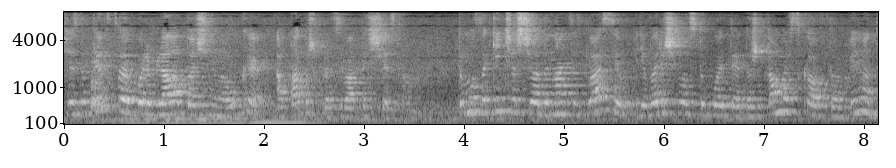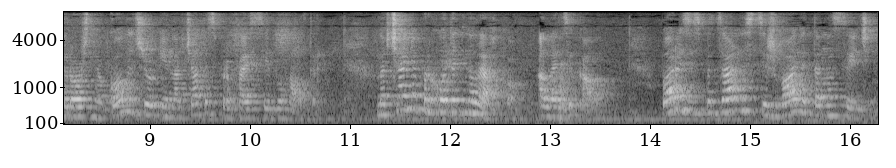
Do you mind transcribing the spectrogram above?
Ще з дитинства я полюбляла точні науки, а також працювати з числами. Тому, закінчивши 11 класів, я вирішила вступити до Житомирського автомобільно-дорожнього коледжу і навчатись професії бухгалтер. Навчання проходить нелегко, але цікаво. Пари зі спеціальності жваві та насичені.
